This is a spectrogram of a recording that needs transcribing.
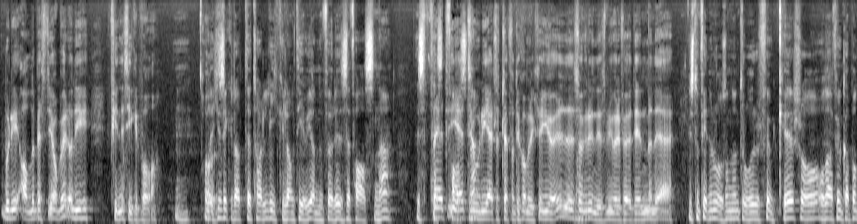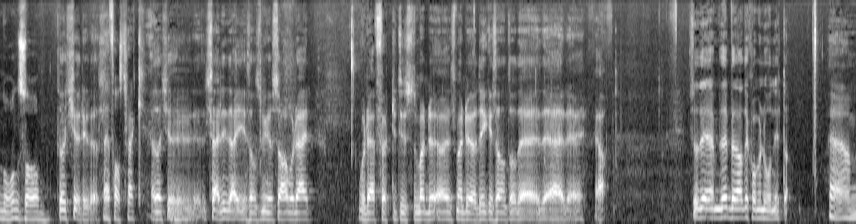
hvor de aller beste jobber, og de finner sikkert på det. Mm. Og det er ikke sikkert at det tar like lang tid å gjennomføre disse fasene. Disse jeg, jeg, tror de er så tøffe at de kommer ikke til å gjøre det så grundig som de gjorde før i tiden. Men det, er Hvis de finner noe som de tror funker, så, og det har funka på noen, så så kjører de løs. det er fast track. Ja, da kjører, særlig da, i sånn som i USA, hvor det er, hvor det er 40 000 som er, døde, som er døde. ikke sant? Og det, det er eh, Ja. Så det, det er bra det kommer noe nytt, da. Eh,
